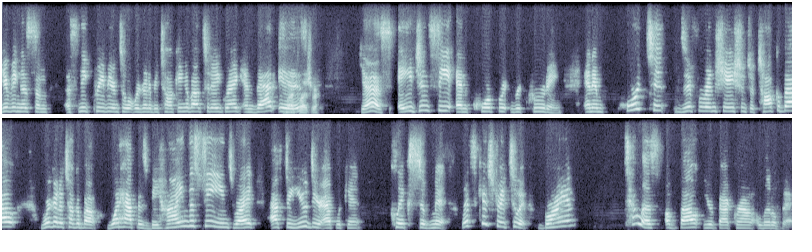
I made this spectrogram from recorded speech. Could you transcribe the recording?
giving us some a sneak preview into what we're going to be talking about today, Greg, and that is my pleasure. Yes, agency and corporate recruiting. An important differentiation to talk about. We're going to talk about what happens behind the scenes, right? After you, dear applicant, click submit. Let's get straight to it. Brian, tell us about your background a little bit.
